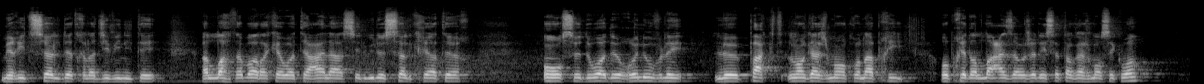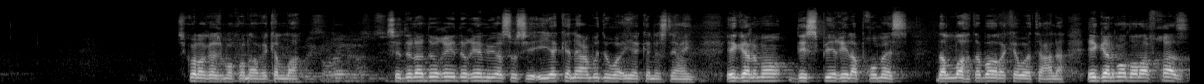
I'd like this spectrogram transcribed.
mérite seul d'être la divinité. Allah wa ta'ala, c'est lui le seul créateur. On se doit de renouveler le pacte, l'engagement qu'on a pris auprès d'Allah Azza Et cet engagement, c'est quoi? C'est quoi l'engagement qu'on a avec Allah? C'est de l'adorer et de rien lui associer. Également d'espérer la promesse d'Allah ta'ala. Également dans la phrase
